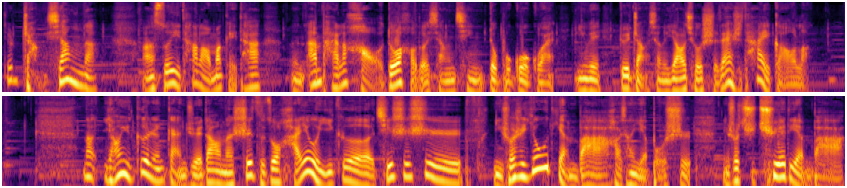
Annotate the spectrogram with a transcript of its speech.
就是长相呢，啊，所以他老妈给他嗯安排了好多好多相亲都不过关，因为对长相的要求实在是太高了。那杨宇个人感觉到呢，狮子座还有一个，其实是你说是优点吧，好像也不是；你说是缺点吧，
